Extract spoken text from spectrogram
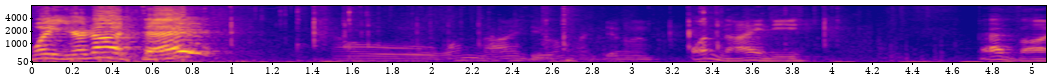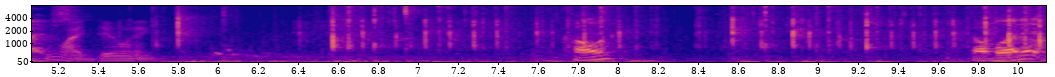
Wait, you're not dead? Oh, 190. What am I doing? 190. Bad What am I doing? Cone? Double edit?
